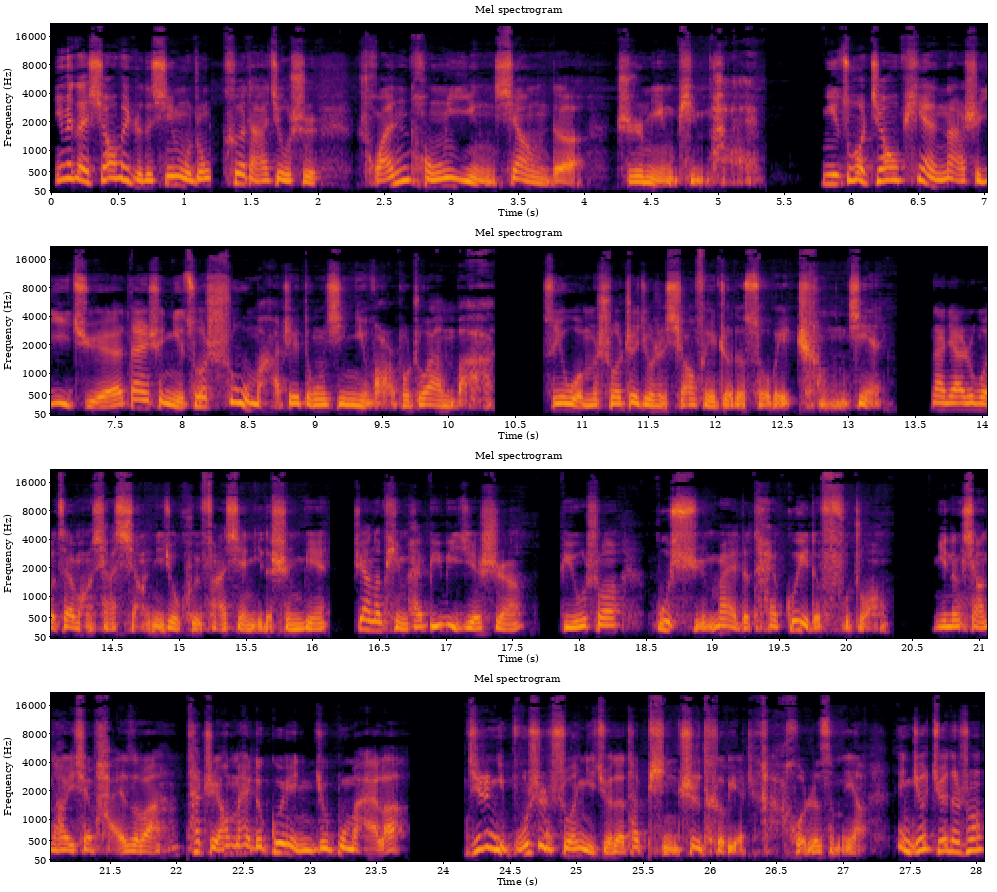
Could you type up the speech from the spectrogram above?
因为在消费者的心目中，柯达就是传统影像的知名品牌。你做胶片那是一绝，但是你做数码这东西你玩不转吧？所以我们说这就是消费者的所谓成见。大家如果再往下想，你就会发现你的身边这样的品牌比比皆是啊。比如说，不许卖的太贵的服装，你能想到一些牌子吧？它只要卖的贵，你就不买了。其实你不是说你觉得它品质特别差或者怎么样，那你就觉得说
